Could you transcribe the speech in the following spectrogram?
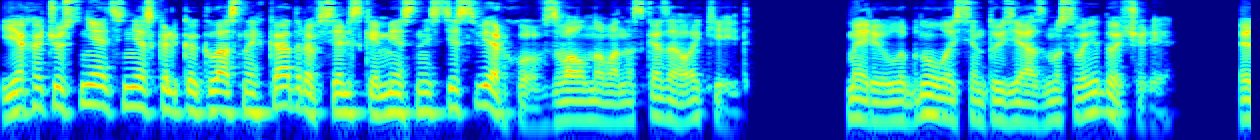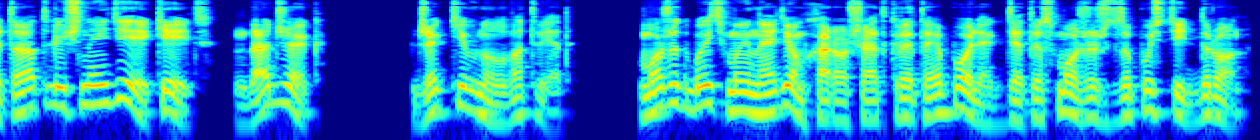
«Я хочу снять несколько классных кадров сельской местности сверху», – взволнованно сказала Кейт. Мэри улыбнулась энтузиазму своей дочери. «Это отличная идея, Кейт, да, Джек?» Джек кивнул в ответ. «Может быть, мы найдем хорошее открытое поле, где ты сможешь запустить дрон».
